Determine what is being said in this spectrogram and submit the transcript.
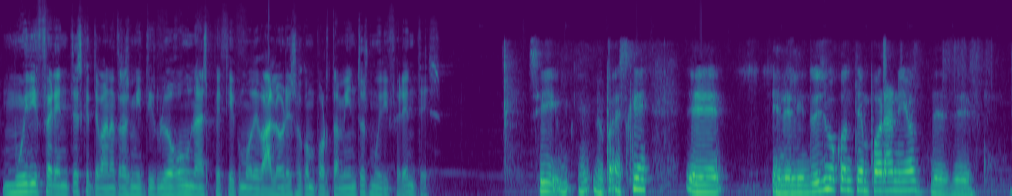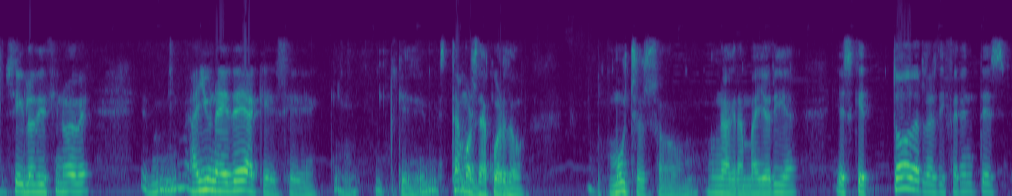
muy diferentes que te van a transmitir luego una especie como de valores o comportamientos muy diferentes. Sí, lo que pasa es que eh, en el hinduismo contemporáneo, desde el siglo XIX, hay una idea que, se, que estamos de acuerdo muchos o una gran mayoría, es que todas las diferentes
